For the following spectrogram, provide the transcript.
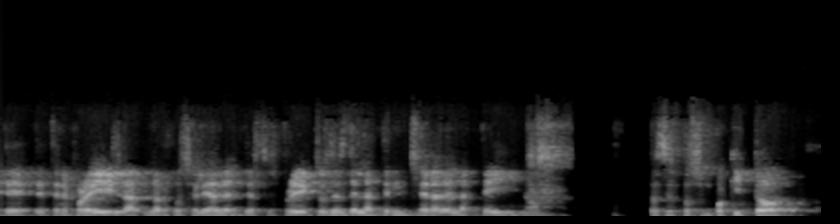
de, de tener por ahí la, la responsabilidad de, de, estos proyectos desde la trinchera de la TI, ¿no? Entonces, pues un poquito,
